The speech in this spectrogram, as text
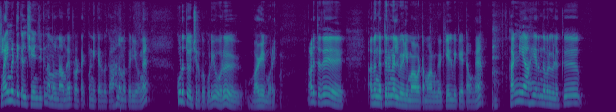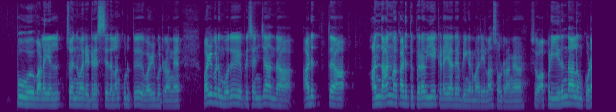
கிளைமேட்டிக்கல் சேஞ்சுக்கு நம்மளை நாமளே ப்ரொடெக்ட் பண்ணிக்கிறதுக்காக நம்ம பெரியவங்க கொடுத்து வச்சுருக்கக்கூடிய ஒரு வழிமுறை. அடுத்தது அவங்க திருநெல்வேலி மாவட்டமாக அவங்க கேள்வி கேட்டவங்க கன்னியாக இருந்தவர்களுக்கு பூ வளையல் ஸோ இந்த மாதிரி ட்ரெஸ் இதெல்லாம் கொடுத்து வழிபடுறாங்க. வழிபடும்போது இப்படி செஞ்சால் அந்த அடுத்த அந்த ஆன்மாக்கு அடுத்து பிறவியே கிடையாது அப்படிங்கிற மாதிரி எல்லாம் சொல்கிறாங்க ஸோ அப்படி இருந்தாலும் கூட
